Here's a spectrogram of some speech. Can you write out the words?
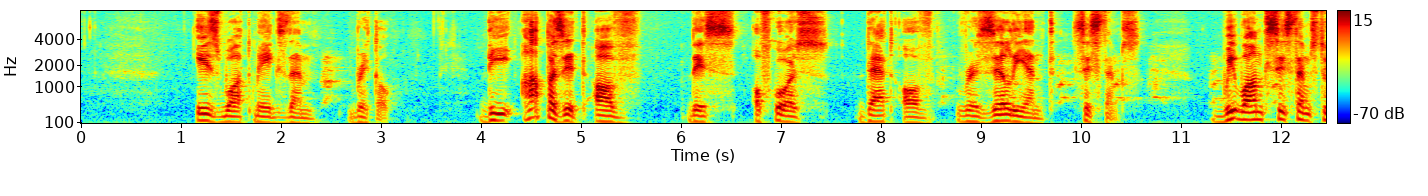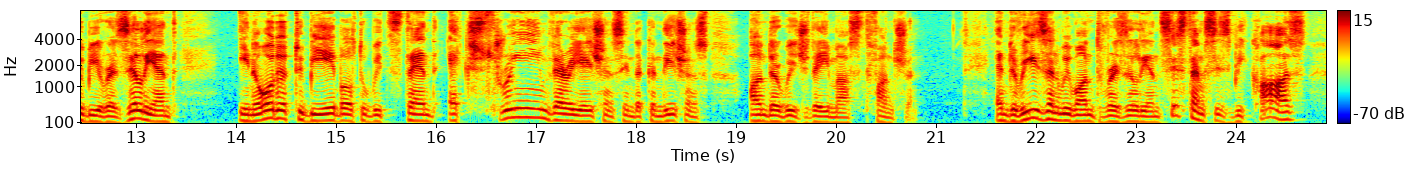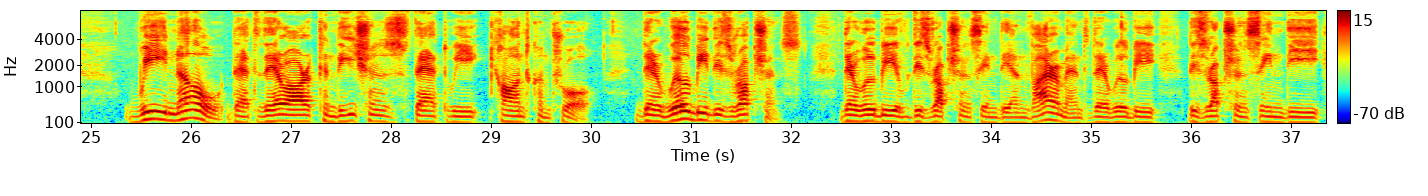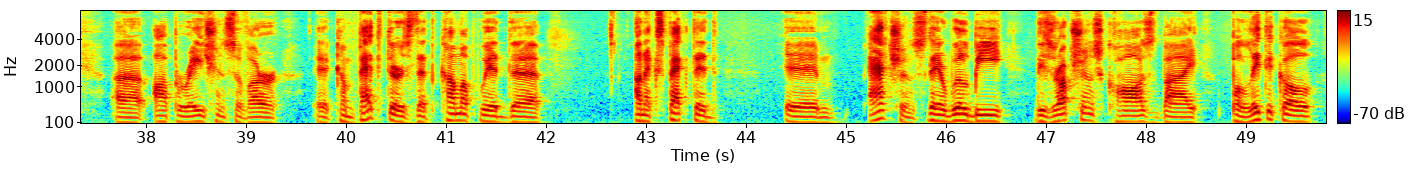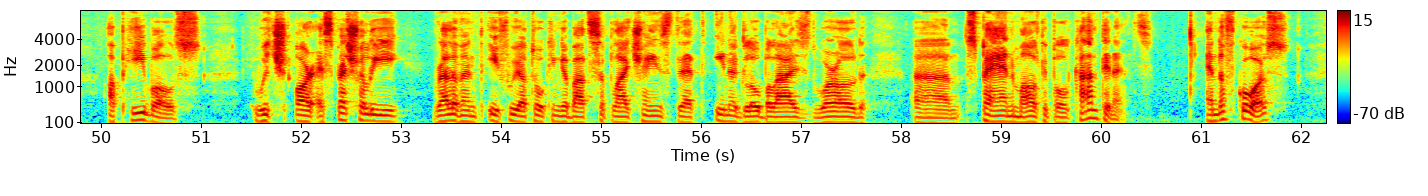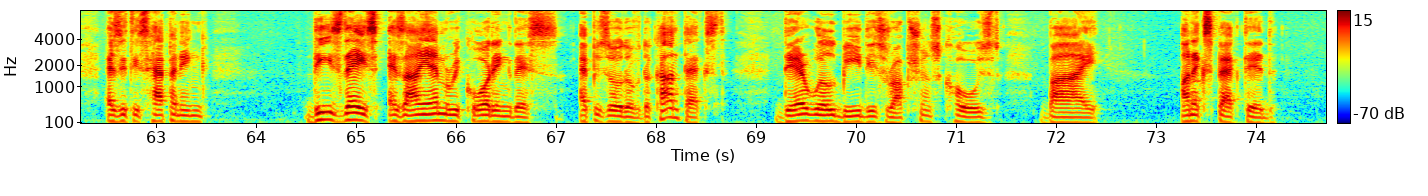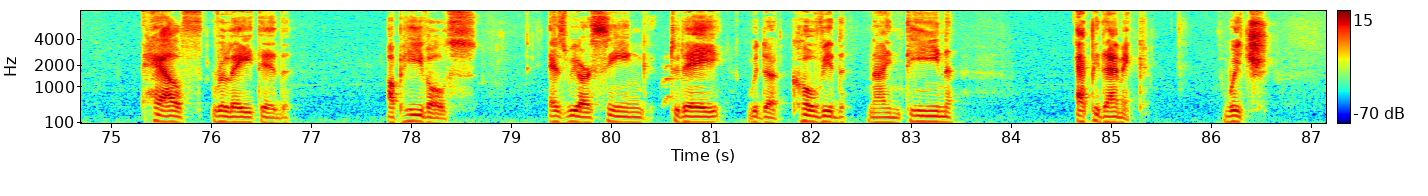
is what makes them brittle. The opposite of this, of course, that of resilient systems. We want systems to be resilient in order to be able to withstand extreme variations in the conditions under which they must function. And the reason we want resilient systems is because we know that there are conditions that we can't control. There will be disruptions. There will be disruptions in the environment. There will be disruptions in the uh, operations of our uh, competitors that come up with uh, unexpected um, actions. There will be disruptions caused by political upheavals, which are especially relevant if we are talking about supply chains that in a globalized world um, span multiple continents. And of course, as it is happening these days, as I am recording this episode of The Context, there will be disruptions caused by unexpected health related upheavals, as we are seeing today with the COVID 19 epidemic, which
